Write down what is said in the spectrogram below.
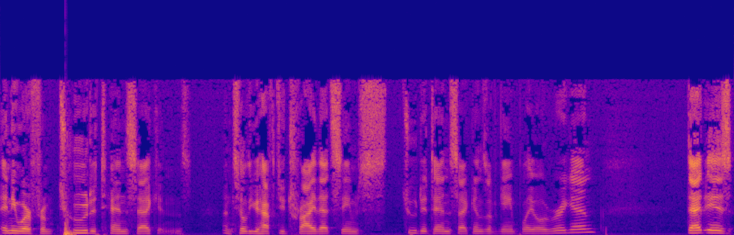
anywhere from two to ten seconds until you have to try that same two to ten seconds of gameplay over again. That is,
